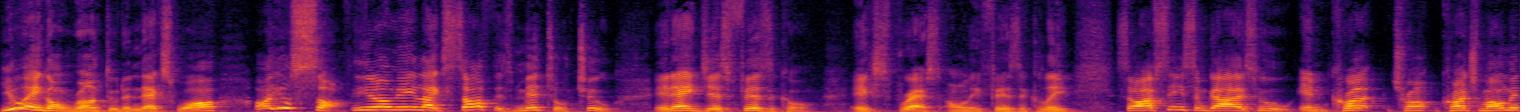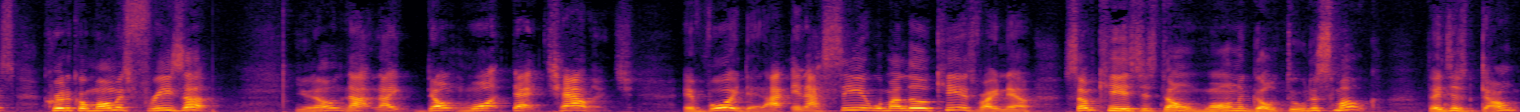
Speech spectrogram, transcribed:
You ain't gonna run through the next wall. Are you soft? You know what I mean? Like soft is mental too. It ain't just physical expressed only physically. So I've seen some guys who, in crunch, crunch moments, critical moments, freeze up. You know, not like don't want that challenge. Avoid that. I, and I see it with my little kids right now. Some kids just don't want to go through the smoke. They just don't.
